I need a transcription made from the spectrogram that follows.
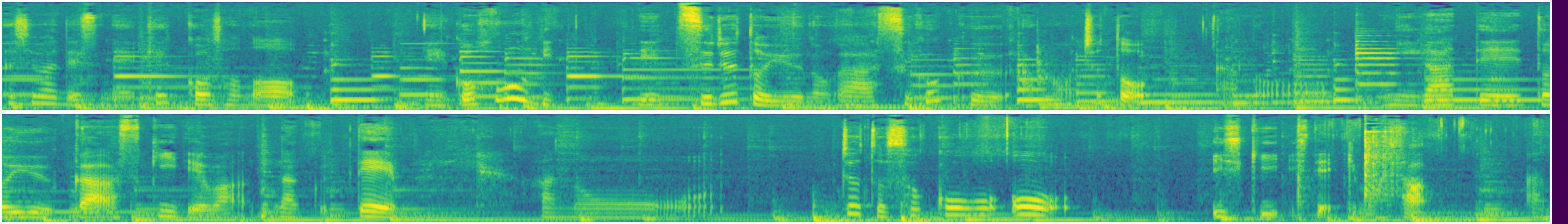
私はですね結構その、ね、ご褒美で釣るというのがすごくあのちょっとあの苦手というか好きではなくてあのちょっとそこを意識してきました。あの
